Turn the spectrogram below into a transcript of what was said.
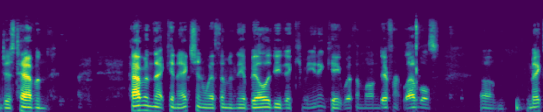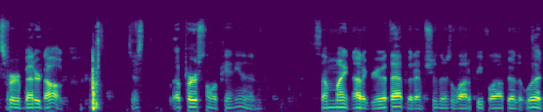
just having having that connection with them and the ability to communicate with them on different levels um, makes for a better dog. Just a personal opinion, and some might not agree with that, but I'm sure there's a lot of people out there that would.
